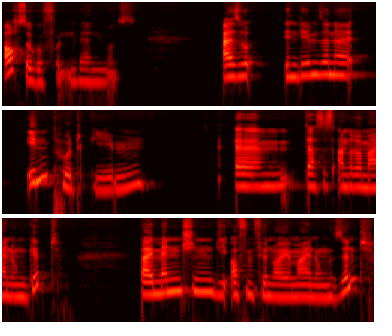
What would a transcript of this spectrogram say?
auch so gefunden werden muss. Also in dem Sinne Input geben, ähm, dass es andere Meinungen gibt bei Menschen, die offen für neue Meinungen sind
